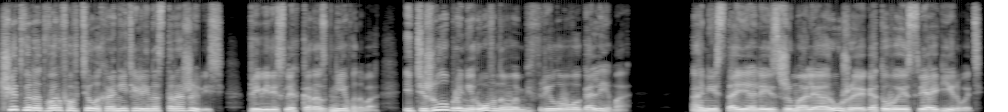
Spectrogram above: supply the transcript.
Четверо дворфов-телохранителей насторожились при виде слегка разгневанного и тяжело бронированного мифрилового голема, они стояли и сжимали оружие, готовые среагировать,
